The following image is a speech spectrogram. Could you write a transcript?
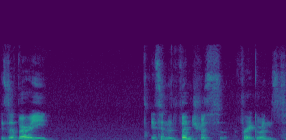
It's a very... It's an adventurous fragrance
